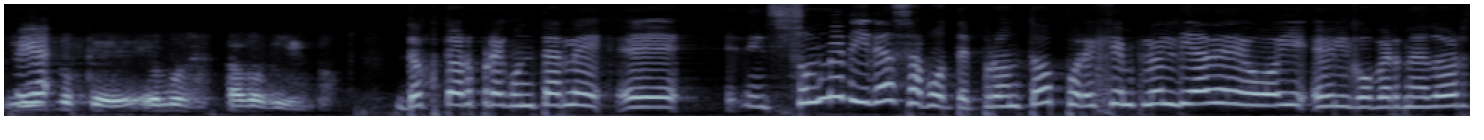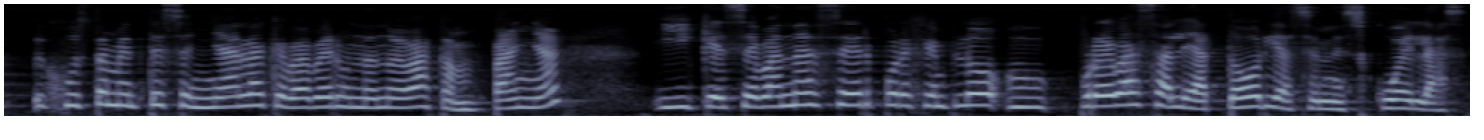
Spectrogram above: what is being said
Y es lo que hemos estado viendo. Doctor, preguntarle, eh, ¿son medidas a bote pronto? Por ejemplo, el día de hoy el gobernador justamente señala que va a haber una nueva campaña y que se van a hacer, por ejemplo, pruebas aleatorias en escuelas.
